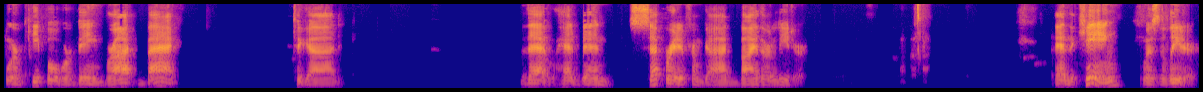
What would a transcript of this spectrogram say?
where people were being brought back to God that had been separated from God by their leader. And the king was the leader.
